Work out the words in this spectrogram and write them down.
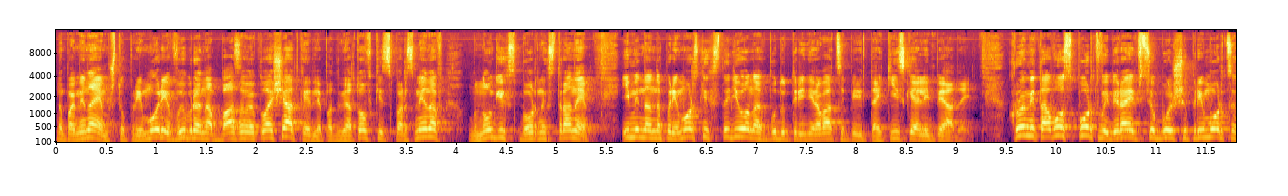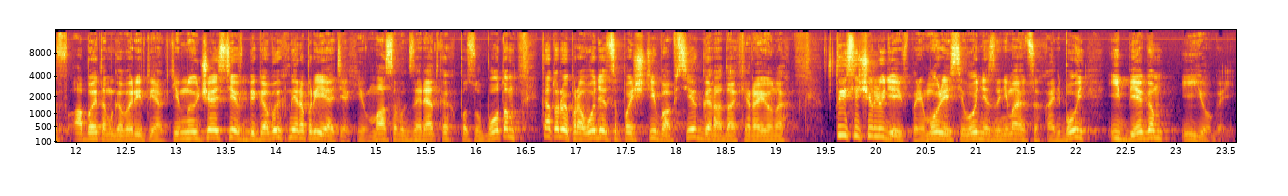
Напоминаем, что Приморье выбрано базовой площадкой для подготовки спортсменов многих сборных страны. Именно на приморских стадионах будут тренироваться перед Токийской Олимпиадой. Кроме того, спорт выбирает все больше приморцев. Об этом говорит и активное участие в беговых мероприятиях и в массовых зарядках по субботам, которые проводятся почти во всех городах и районах. Тысячи людей в Приморье сегодня занимаются ходьбой и бегом и йогой.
